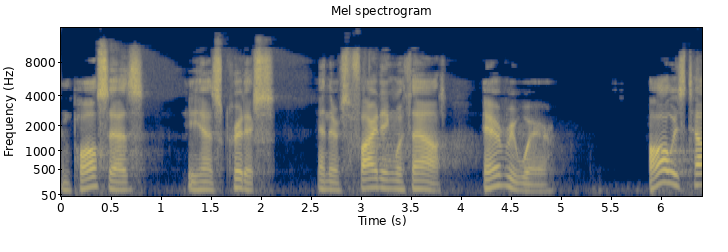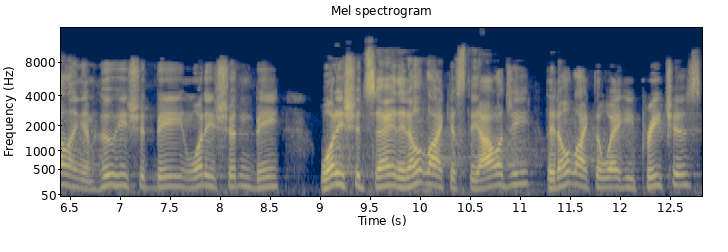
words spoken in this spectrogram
And Paul says he has critics, and there's fighting without everywhere. always telling him who he should be and what he shouldn't be, what he should say. They don't like his theology. They don't like the way he preaches.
